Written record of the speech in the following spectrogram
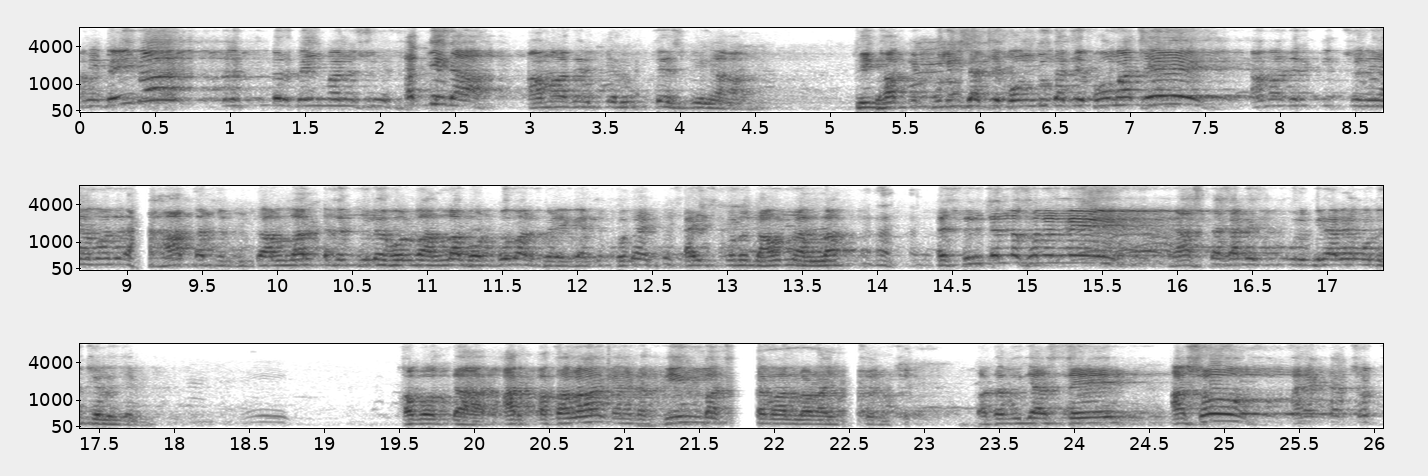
আমি বেঈমান তাহলে তোর বেঈমানের সঙ্গে থাকিয়ে যা। আমাদেরকে রুখতে আসবি না তুই পুলিশ আছে, বন্দুক আছে, বোম আছে। আমাদের কিচ্ছু নেই, আমাদের হাত আছে দুটো। আল্লাহর কাছে তুলে বলব, আল্লাহ বড্ডবার ফেরে গেছে। খোদা, একটু সাইজ করে দাও না আল্লাহ। শুনছেন না, শোনেন মেয়ে রাস্তাঘাটে কুকুর বিড়ালের মধ্যে চলে যাবে। খবরদার, আর কথা নয়, কেন একটা দিন বাঁচাবার লড়াই চলছে। কথা বুঝে আসছে? আসো আর একটা ছোট্ট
